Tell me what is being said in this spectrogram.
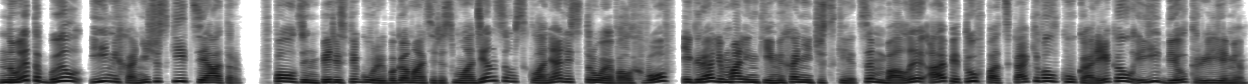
Но это был и механический театр, в полдень перед фигурой Богоматери с младенцем склонялись трое волхвов, играли маленькие механические цимбалы, а петух подскакивал, кукарекал и бил крыльями.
